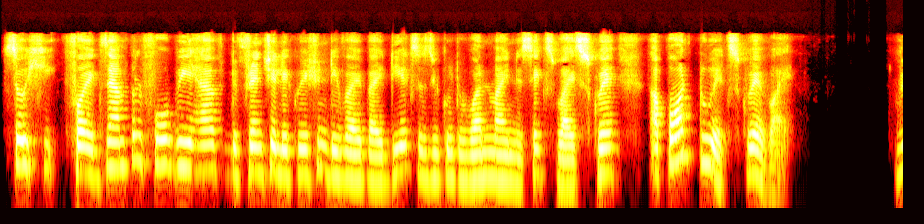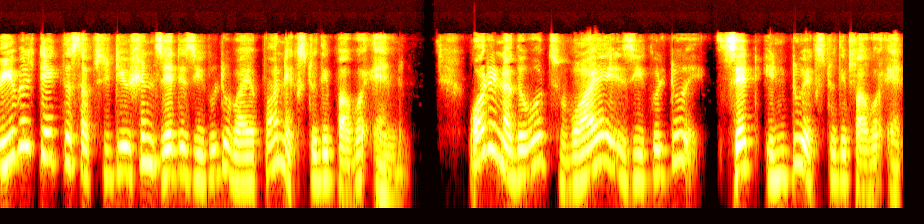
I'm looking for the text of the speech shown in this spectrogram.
So, he, for example, for we have differential equation dy by dx is equal to 1 minus x y square upon 2x square y. We will take the substitution z is equal to y upon x to the power n. Or in other words, y is equal to z into x to the power n.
